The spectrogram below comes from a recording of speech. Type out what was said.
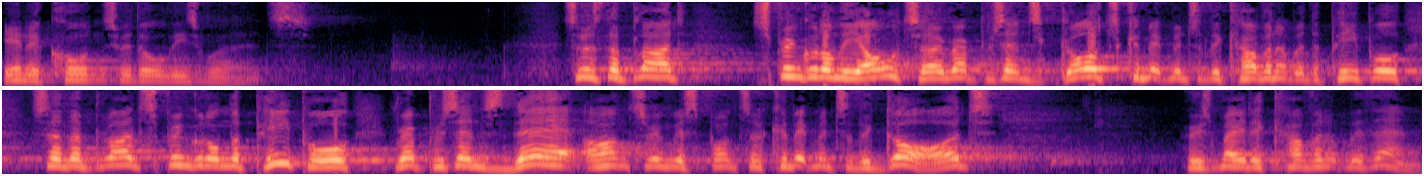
in accordance with all these words. So, as the blood sprinkled on the altar represents God's commitment to the covenant with the people, so the blood sprinkled on the people represents their answering response of commitment to the God who's made a covenant with them.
